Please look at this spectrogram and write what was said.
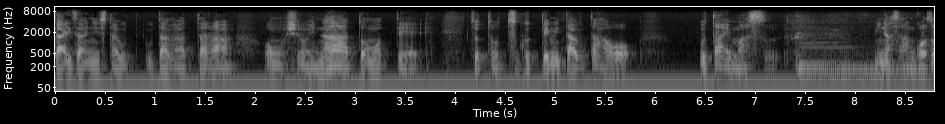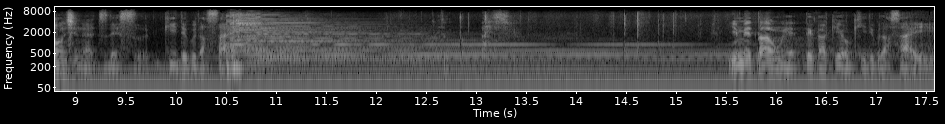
題材にした歌があったら面白いなと思ってちょっと作ってみた歌を歌います。皆さんご存知のやつです。聞いてください。ちょっと「夢タウンへ出かけを」聞いてください。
